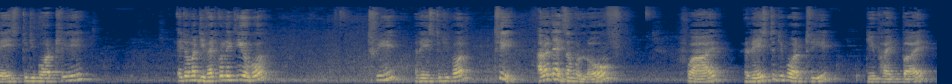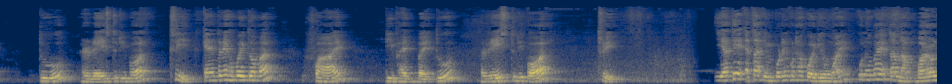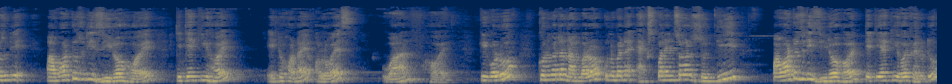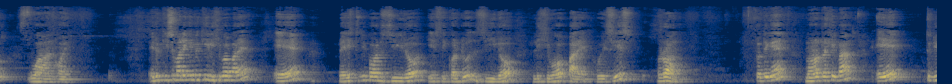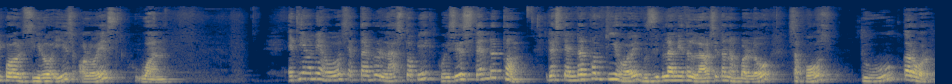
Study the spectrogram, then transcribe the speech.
raise to the power three এইটো আমাৰ divide কৰিলে কি হ'ব? Three raise to the power three আৰু এটা এক্সাম্পল লওঁ। Five raise to the power three divide by two raise to the power three কেনেদৰে হ'ব এইটো আমাৰ? Five divide by two raise to the power 3 ইয়াতে এটা ইম্পৰ্টেণ্ট কথা কৈ দিওঁ মই কোনোবাই এটা নাম্বাৰৰ যদি পাৱাৰটো যদি জিৰ' হয় তেতিয়া কি হয়? এইটো সদায় অলৱেজ ওৱান হয়। কি ক'লো? কোনোবা এটা নাম্বাৰৰ কোনোবা এটা এক্সপানেঞ্চৰ যদি পাৱাৰটো যদি জিৰ' হয় তেতিয়া কি হয়? ভেলুটো ওৱান হয়। এইটো কিছুমানে কিন্তু কি লিখিব পাৰে? To the power 0 is equal to 0 লিখিব পাৰে which is wrong গতিকে মনত ৰাখিবা a to the power 0 is always 1 এতিয়া আমি আহো চেপ্টাৰটোৰ last topic which is standard form. এতিয়া standard form কি হয় বুজিবলৈ আমি এটা লাৰ্জ এটা নাম্বাৰ লওঁ suppose 2 crore.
